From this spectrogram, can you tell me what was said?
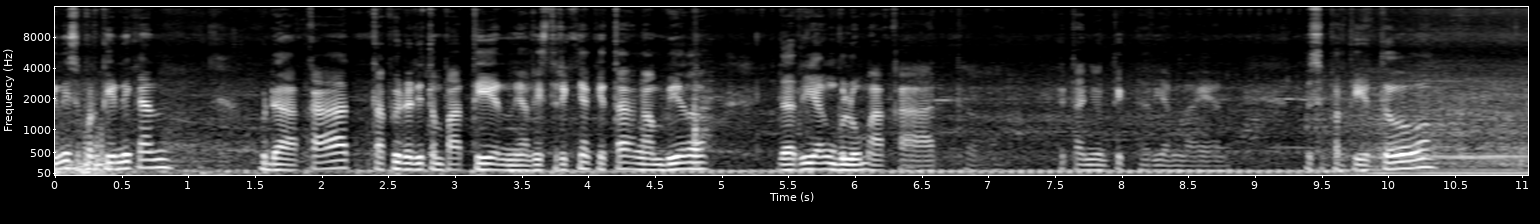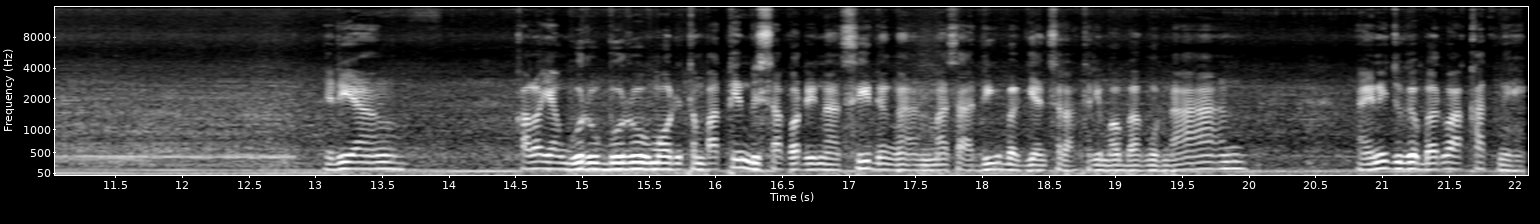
Ini seperti ini kan udah akad tapi udah ditempatin. Ya listriknya kita ngambil dari yang belum akad. Kita nyuntik dari yang lain. Itu seperti itu. Jadi yang kalau yang buru-buru mau ditempatin bisa koordinasi dengan Mas Adi bagian serah terima bangunan. Nah ini juga baru akad nih.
